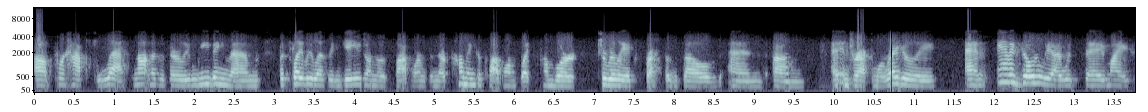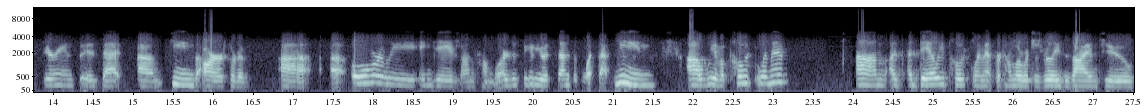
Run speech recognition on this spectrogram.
uh, perhaps less, not necessarily leaving them, but slightly less engaged on those platforms, and they're coming to platforms like Tumblr to really express themselves and, um, and interact more regularly. And anecdotally, I would say my experience is that um, teens are sort of uh, uh, overly engaged on Tumblr. Just to give you a sense of what that means, uh, we have a post limit, um, a, a, daily post limit for Tumblr, which is really designed to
